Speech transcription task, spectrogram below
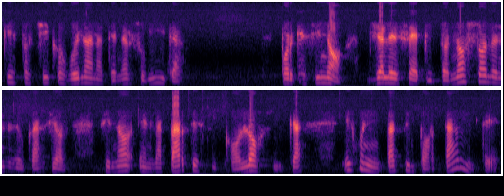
que estos chicos vuelvan a tener su vida. Porque si no, ya les repito, no solo en la educación, sino en la parte psicológica, es un impacto importante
